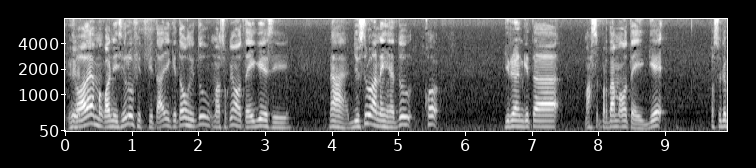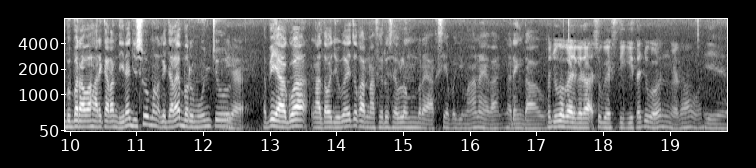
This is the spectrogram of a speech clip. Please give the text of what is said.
Iya. soalnya emang kondisi lu fit fit aja kita waktu itu masuknya OTG sih nah justru anehnya tuh kok giliran kita masuk pertama OTG pas sudah beberapa hari karantina justru malah gejalanya baru muncul Iya. tapi ya gua nggak tahu juga itu karena virusnya belum bereaksi apa gimana ya kan nggak ada yang tahu Itu juga gara-gara sugesti kita juga kan nggak tahu. kan. iya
